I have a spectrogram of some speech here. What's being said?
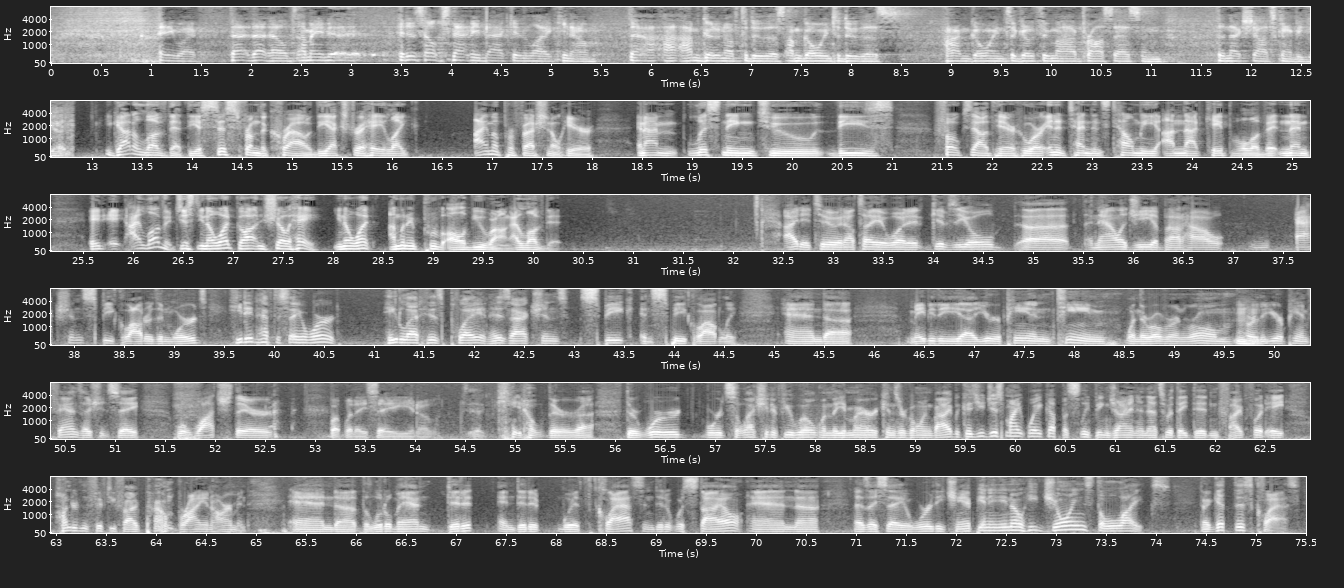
anyway, that, that helped. I mean, it, it just helped snap me back in, like, you know, that I, I'm good enough to do this. I'm going to do this. I'm going to go through my process, and the next shot's going to be good. You got to love that. The assist from the crowd, the extra, hey, like, I'm a professional here, and I'm listening to these folks out there who are in attendance tell me I'm not capable of it. And then it, it, I love it. Just, you know what? Go out and show, hey, you know what? I'm going to prove all of you wrong. I loved it. I did too, and I'll tell you what, it gives the old uh, analogy about how actions speak louder than words. He didn't have to say a word. He let his play and his actions speak and speak loudly. And uh, maybe the uh, European team, when they're over in Rome, mm-hmm. or the European fans, I should say, will watch their, what would they say, you know, you know their uh, their word word selection, if you will, when the Americans are going by, because you just might wake up a sleeping giant, and that's what they did in five foot eight, 155 pound Brian Harman, and uh, the little man did it and did it with class and did it with style, and uh, as I say, a worthy champion. And you know he joins the likes. Now get this class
